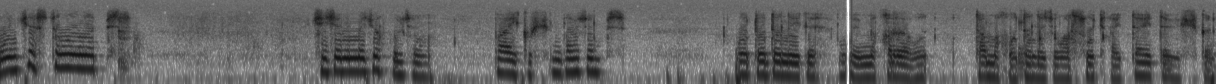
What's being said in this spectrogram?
Онша станалар біз. Шешеніме жоқ бұл жаңа. Байк үшін бар жаң біз. Вот одалыгы, ойме қара тамақ одалы жаңа суч қайта айта үшкін.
